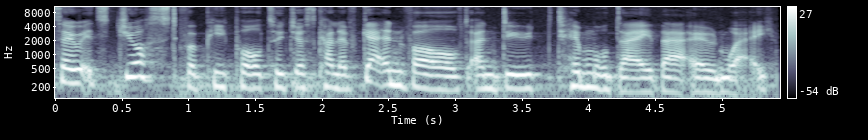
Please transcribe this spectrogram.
So it's just for people to just kind of get involved and do Tynwald Day their own way.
